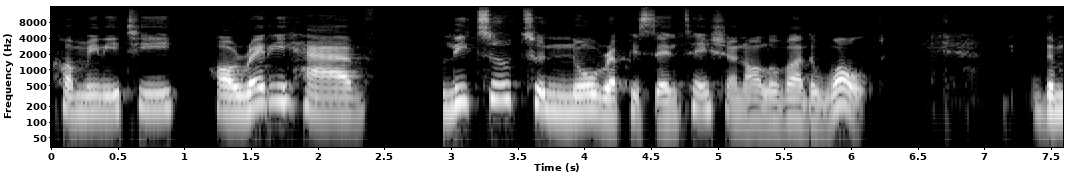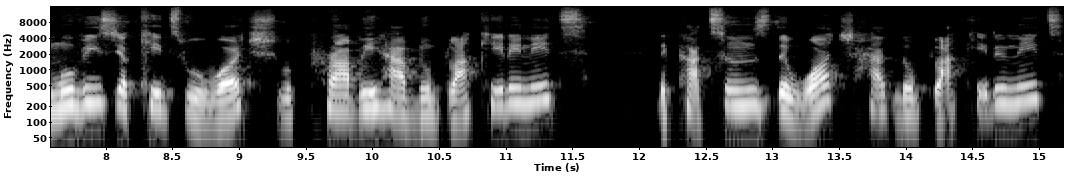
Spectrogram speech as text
community already have little to no representation all over the world. The movies your kids will watch will probably have no black kid in it. The cartoons they watch have no black kid in it.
